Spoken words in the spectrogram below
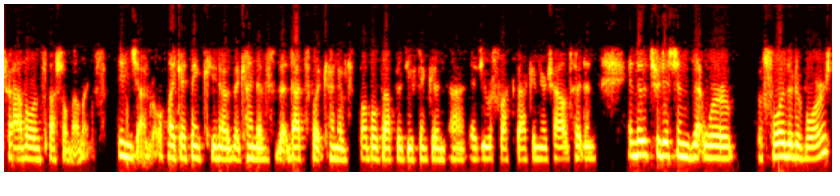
travel, and special moments in general. Like I think, you know, the kind of that's what kind of bubbles up as you think and uh, as you reflect back in your childhood, and and those traditions that were before the divorce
